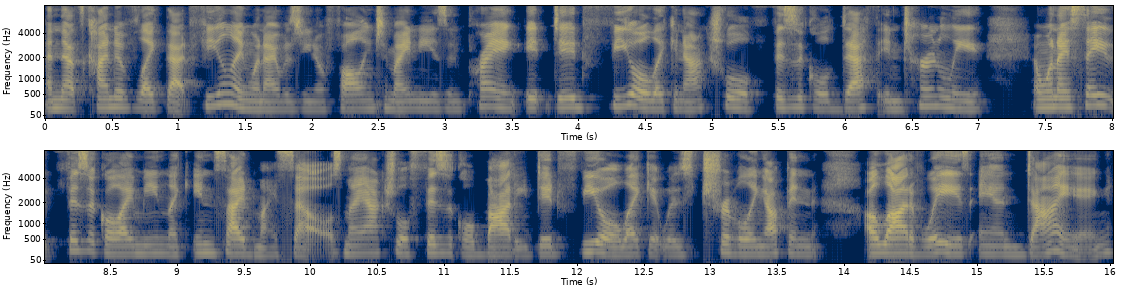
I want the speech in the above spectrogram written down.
And that's kind of like that feeling when I was, you know, falling to my knees and praying. It did feel like an actual physical death internally. And when I say physical, I mean like inside my cells. My actual physical body did feel like it was shriveling up in a lot of ways and dying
